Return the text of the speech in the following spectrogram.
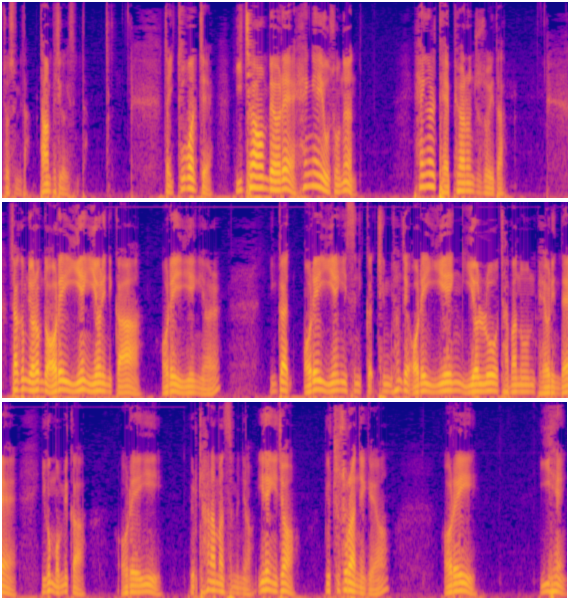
좋습니다. 다음 페이지 가겠습니다. 자, 두 번째. 2차원 배열의 행의 요소는 행을 대표하는 주소이다. 자, 그럼 여러분들 array 2행 2열이니까 array 2행 2열 그러니까 array 이행이 있으니까 지금 현재 array 이행 2열로 잡아놓은 배열인데 이건 뭡니까? array 이렇게 하나만 쓰면요. 1행이죠? 이거 주소란 얘기예요. array 이행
